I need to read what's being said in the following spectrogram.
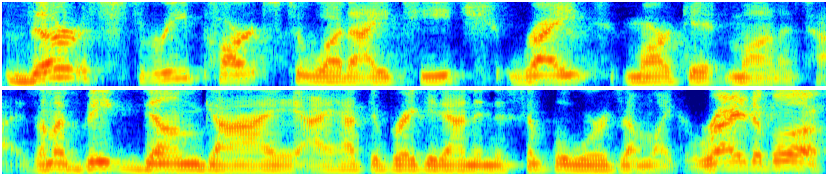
there's three parts to what I teach write, market, monetize. I'm a big dumb guy. I have to break it down into simple words. I'm like, write a book.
